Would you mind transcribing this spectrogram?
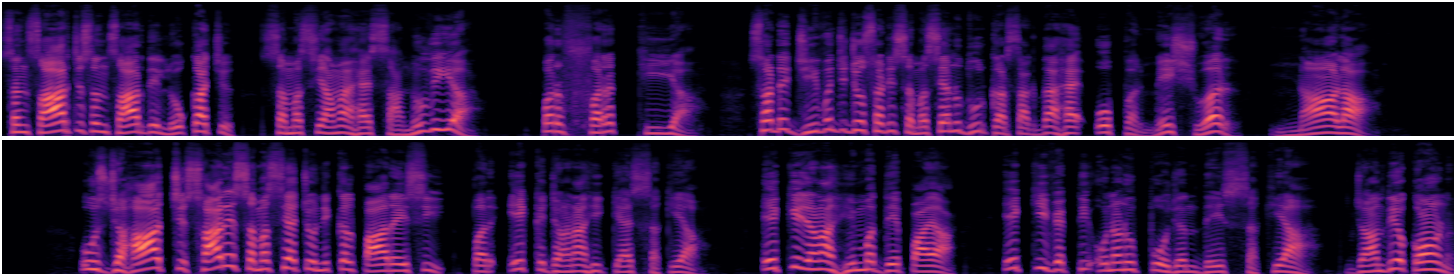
ਸੰਸਾਰ 'ਚ ਸੰਸਾਰ ਦੇ ਲੋਕਾਂ 'ਚ ਸਮੱਸਿਆਵਾਂ ਹੈ ਸਾਨੂੰ ਵੀ ਆ। ਪਰ ਫ਼ਰਕ ਕੀ ਆ? ਸਾਡੇ ਜੀਵਨ 'ਚ ਜੋ ਸਾਡੀ ਸਮੱਸਿਆ ਨੂੰ ਦੂਰ ਕਰ ਸਕਦਾ ਹੈ ਉਹ ਪਰਮੇਸ਼ਵਰ ਨਾਲ ਆ। ਉਸ ਜਹਾਜ਼ 'ਚ ਸਾਰੇ ਸਮੱਸਿਆ 'ਚੋਂ ਨਿਕਲ ਪਾ ਰਹੇ ਸੀ, ਪਰ ਇੱਕ ਜਾਣਾ ਹੀ ਕਹਿ ਸਕਿਆ। ਇੱਕ ਹੀ ਜਾਣਾ ਹਿੰਮਤ ਦੇ ਪਾਇਆ। ਇੱਕ ਹੀ ਵਿਅਕਤੀ ਉਹਨਾਂ ਨੂੰ ਭੋਜਨ ਦੇ ਸਕਿਆ। ਜਾਣਦੇ ਹੋ ਕੌਣ?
